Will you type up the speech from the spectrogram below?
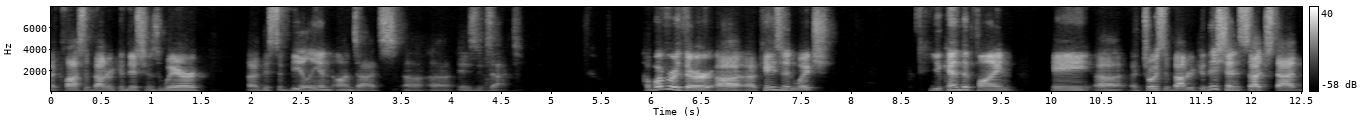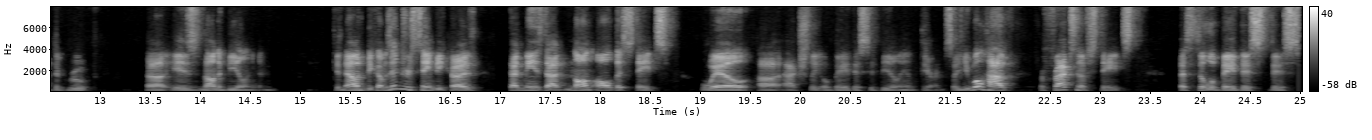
a class of boundary conditions where uh, this abelian ansatz uh, uh, is exact. However, there are uh, cases in which you can define a, uh, a choice of boundary conditions such that the group uh, is non-abelian. Okay, now it becomes interesting because that means that not all the states will actually obey this abelian theorem. So you will have a fraction of states that still obey this, this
